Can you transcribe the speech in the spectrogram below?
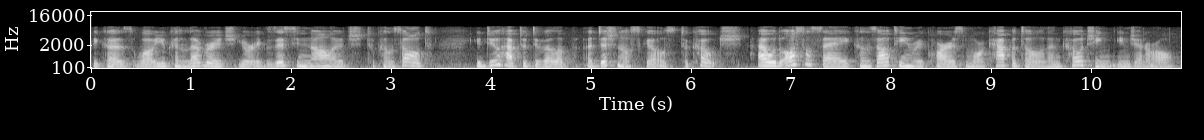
because while you can leverage your existing knowledge to consult, you do have to develop additional skills to coach. I would also say consulting requires more capital than coaching in general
